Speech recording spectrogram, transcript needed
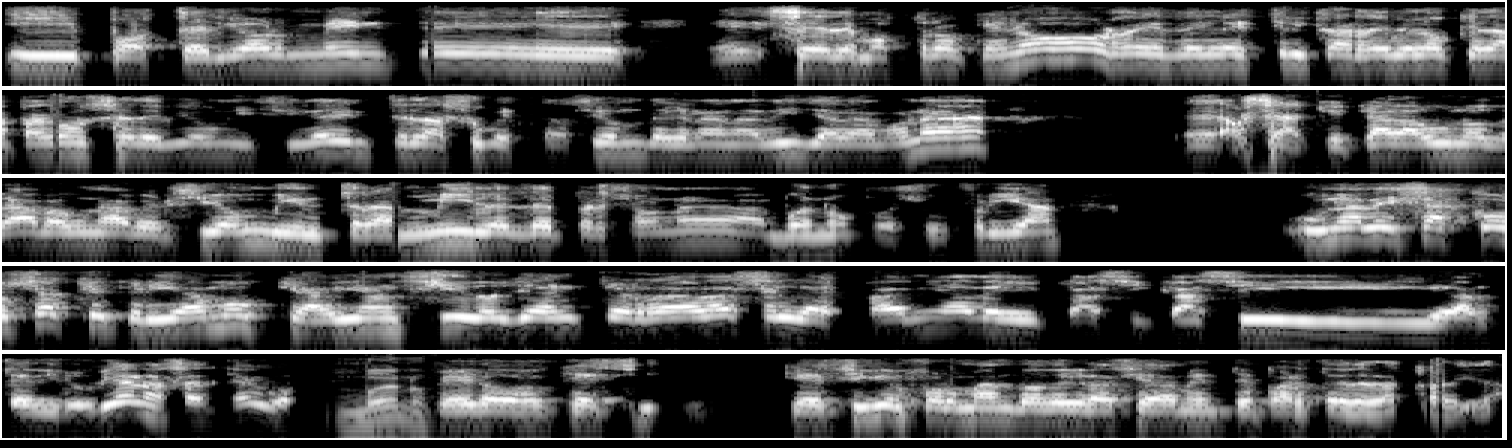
y posteriormente eh, se demostró que no, Red Eléctrica reveló que el apagón se debió a un incidente en la subestación de Granadilla de Aboná, eh, o sea que cada uno daba una versión mientras miles de personas, bueno, pues sufrían una de esas cosas que creíamos que habían sido ya enterradas en la España de casi casi antediluviana, Santiago. Bueno. Pero que sí, que siguen formando desgraciadamente parte de la actualidad.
